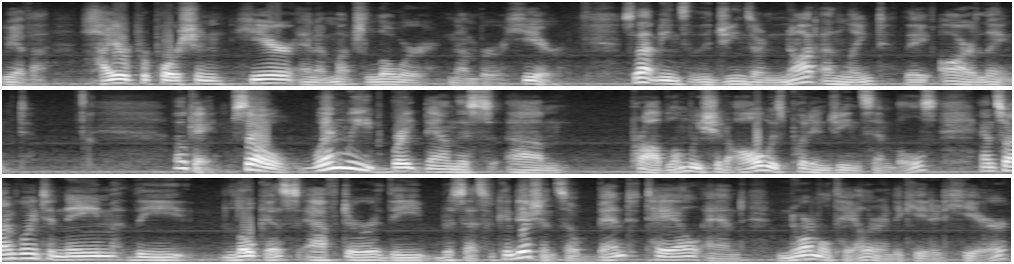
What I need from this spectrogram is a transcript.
We have a higher proportion here and a much lower number here. So that means that the genes are not unlinked, they are linked. Okay, so when we break down this um, problem, we should always put in gene symbols. And so I'm going to name the locus after the recessive condition. So bent tail and normal tail are indicated here.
